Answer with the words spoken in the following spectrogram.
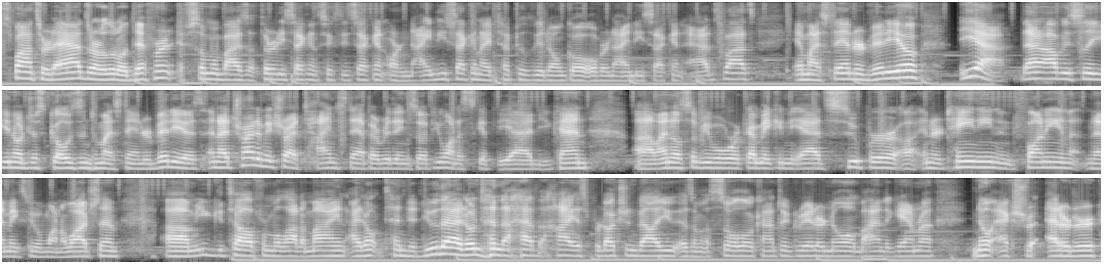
Sponsored ads are a little different. If someone buys a 30 second, 60 second, or 90 second, I typically don't go over 90 second ad spots in my standard video. Yeah, that obviously, you know, just goes into my standard videos. And I try to make sure I timestamp everything. So if you want to skip the ad, you can. Um, I know some people work on making the ads super uh, entertaining and funny, and that, and that, makes people want to watch them. Um, you can tell from a lot of mine, I don't tend to do that. I don't tend to have the highest production value as I'm a solo content creator, no one behind the camera, no extra editor.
